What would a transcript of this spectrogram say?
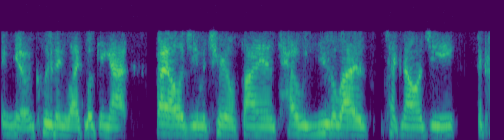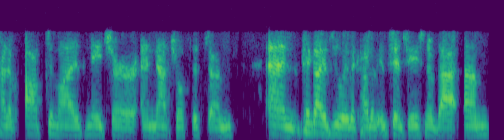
in, you know, including like looking at biology, material science, how we utilize technology to kind of optimize nature and natural systems. And Pangaia is really the kind of instantiation of that. Um,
